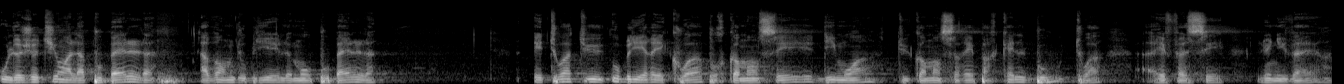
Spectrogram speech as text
ou le jetions à la poubelle avant d'oublier le mot poubelle, et toi tu oublierais quoi pour commencer? Dis-moi, tu commencerais par quel bout, toi, à effacer l'univers?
